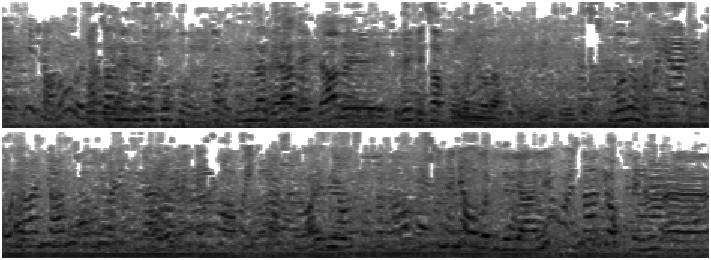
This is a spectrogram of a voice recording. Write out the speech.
e, inşallah olur. Sosyal medyadan çok konuştuk ama ünlüler genelde e, fake hesap kullanıyorlar. Siz kullanıyor musunuz? O yani yanlış olacak. Yani öyle bir hesaba ihtiyaç duymak yanlış olacak. İçinde ne olabilir yani? O yüzden yok benim. E,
